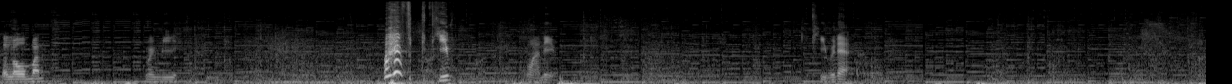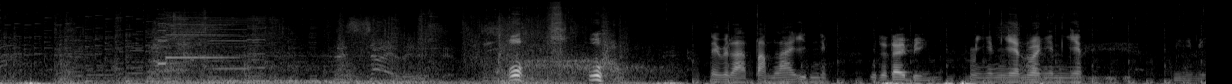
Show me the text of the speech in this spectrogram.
ตะโลมมัน ไม่มีเฮ้ยติดคลิปมาดิขี่ไปแดะโอ้โอ้ในเวลาต่ำล่าอินยังกูจะได้บิงมีเงียนเงียนๆว่าเงียนเงียนมีมี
